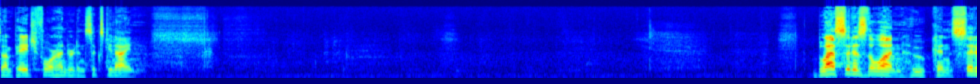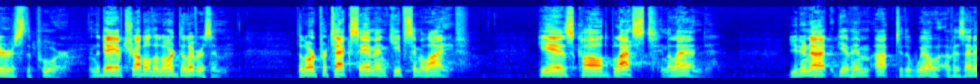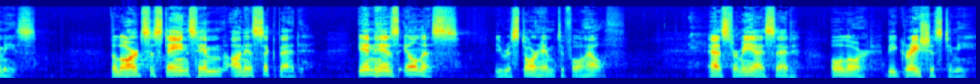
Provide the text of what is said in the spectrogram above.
It's on page 469. Blessed is the one who considers the poor. In the day of trouble, the Lord delivers him. The Lord protects him and keeps him alive. He is called blessed in the land. You do not give him up to the will of his enemies. The Lord sustains him on his sickbed. In his illness, you restore him to full health. As for me, I said, O Lord, be gracious to me,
